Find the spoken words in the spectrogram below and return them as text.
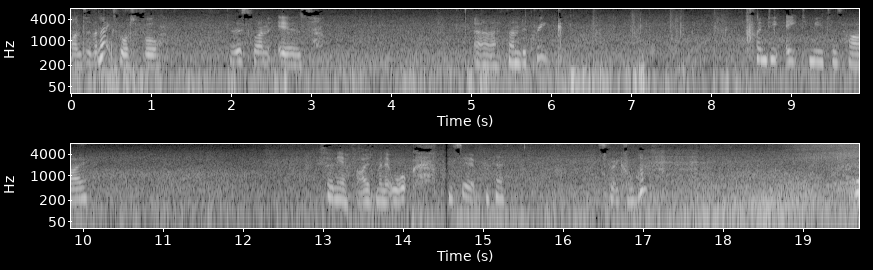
On to the next waterfall. This one is uh, Thunder Creek. 28 meters high. It's only a five minute walk. You can see it from here. It's a very cool one. We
